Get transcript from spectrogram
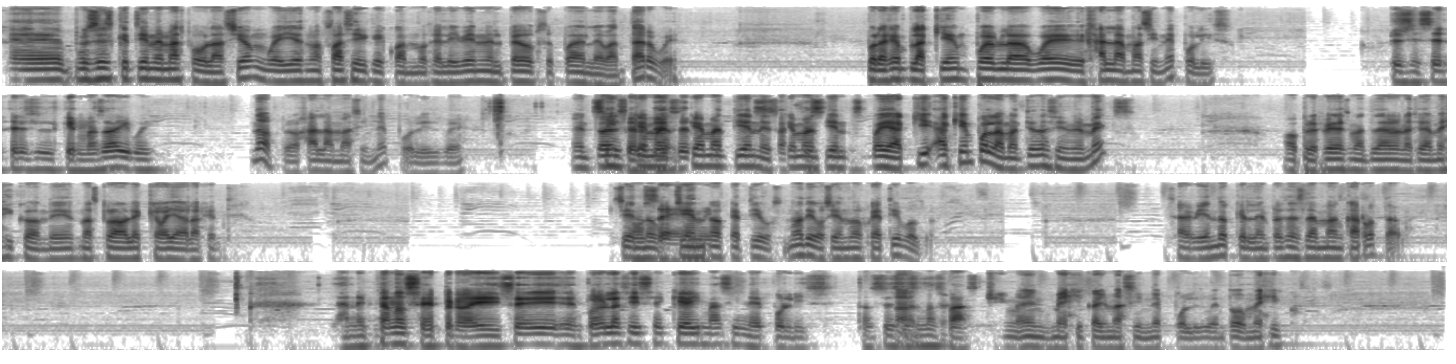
Eh, pues es que tiene más población, güey, y es más fácil que cuando se le viene el pedo se puedan levantar, güey. Por ejemplo, aquí en Puebla, güey, jala más Cinépolis. Pues es el, es el que más hay, güey. No, pero jala más Cinépolis, güey. Entonces, ¿qué, ma- qué mantienes? ¿Qué mantienes? Güey, ¿aquí, ¿aquí en Puebla mantienes Cinemex? ¿O prefieres mantenerlo en la Ciudad de México donde es más probable que vaya la gente? Siendo, sé, siendo güey. objetivos. No digo siendo objetivos, güey. Sabiendo que la empresa está en bancarrota, güey. La neta no sé, pero ahí sé, en Puebla sí sé que hay más Cinépolis. Entonces Ah, es más fácil. En México hay más Cinépolis, güey, en todo México.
